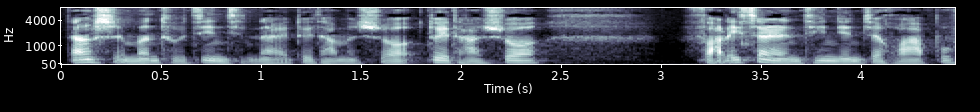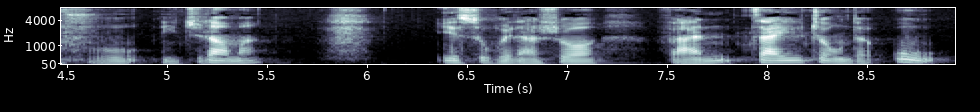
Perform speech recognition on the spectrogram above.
当时门徒进前来对他们说：“对他说，法利赛人听见这话不服，你知道吗？”耶稣回答说：“凡栽种的物，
